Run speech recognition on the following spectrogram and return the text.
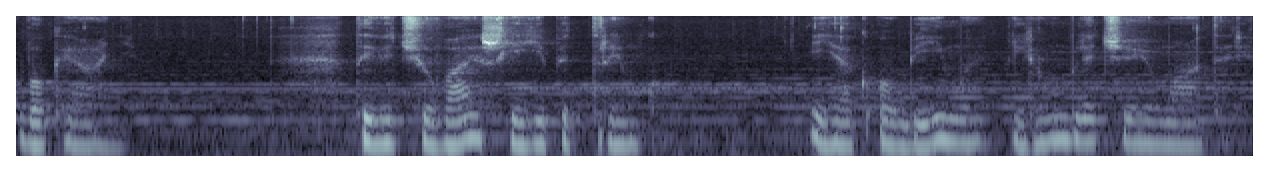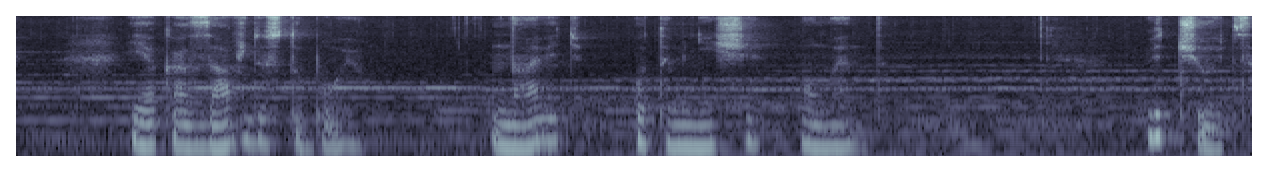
в океані. Ти відчуваєш її підтримку, як обійми люблячої матері, яка завжди з тобою, навіть у темніші моменти. Відчуй це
